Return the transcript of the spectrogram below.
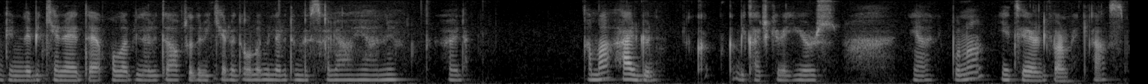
günde bir kere de olabilirdi, haftada bir kere de olabilirdi mesela yani öyle. Ama her gün birkaç kere yiyoruz. Yani bunu yeterli görmek lazım.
